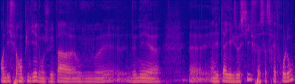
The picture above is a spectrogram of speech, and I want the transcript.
en différents piliers dont je ne vais pas vous donner un détail exhaustif, ça serait trop long.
